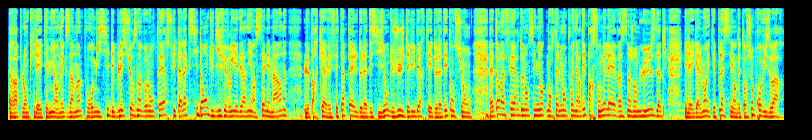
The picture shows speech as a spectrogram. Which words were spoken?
Rappelons qu'il a été mis en examen pour homicide et blessures involontaires suite à l'accident du 10 février dernier en Seine-et-Marne. Le parquet avait fait appel de la décision du juge des libertés de la détention. Dans l'affaire de l'enseignante mortellement poignardée par son élève à Saint-Jean-de-Luz, il a également été placé en détention provisoire.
